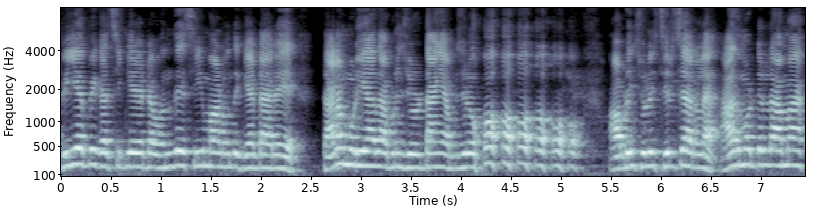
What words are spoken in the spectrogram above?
பிஏபி கட்சிக்கிட்ட வந்து சீமான் வந்து கேட்டார் தர முடியாது அப்படின்னு சொல்லிட்டாங்க. அப்படின்னு சொல்லி அப்படின்னு சொல்லி சிரிச்சார்ல. அது மட்டும் இல்லாமல்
